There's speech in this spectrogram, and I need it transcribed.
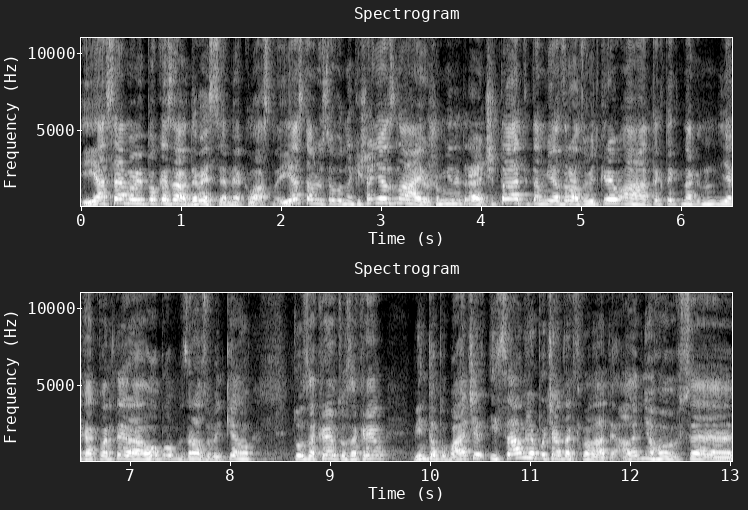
І я Семові показав, дивись, як класно. І я ставлю все в одну кишеню, я знаю, що мені не треба читати, там я зразу відкрив, ага, тик-тик, яка квартира, оп-оп, зразу відкинув, ту закрив, ту закрив. Він то побачив і сам вже почав так складати, але в нього все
